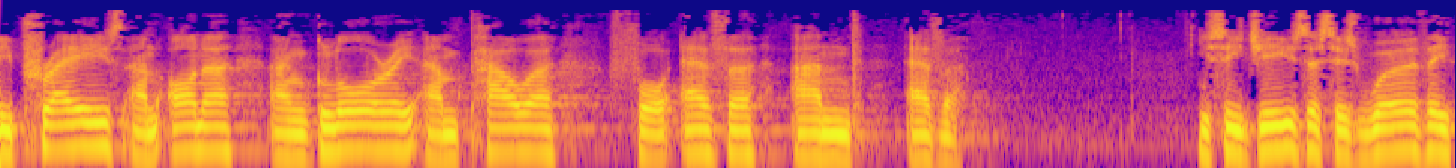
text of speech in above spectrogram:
be praise and honor and glory and power forever and ever. You see, Jesus is worthy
